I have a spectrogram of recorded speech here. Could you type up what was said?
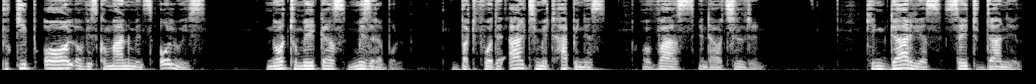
to keep all of His commandments always, not to make us miserable, but for the ultimate happiness of us and our children. King Darius said to Daniel,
